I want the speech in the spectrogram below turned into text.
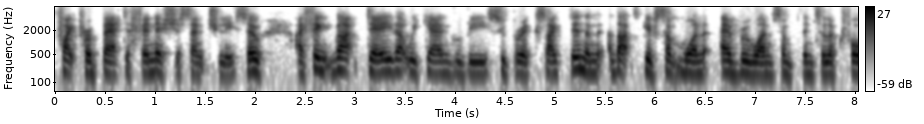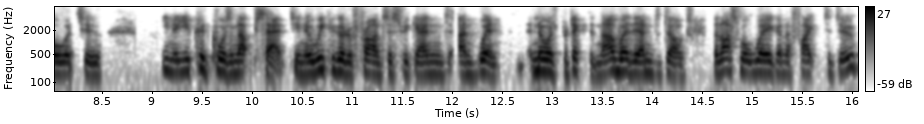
fight for a better finish essentially. So i think that day that weekend would be super exciting and that gives someone everyone something to look forward to. You know you could cause an upset. You know we could go to france this weekend and win. No one's predicted that. We're the underdogs. But that's what we're going to fight to do.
